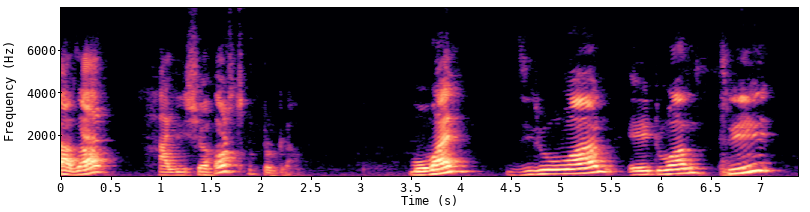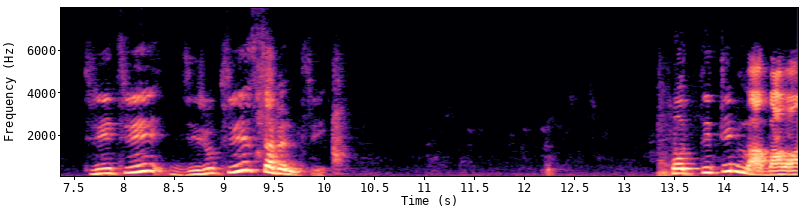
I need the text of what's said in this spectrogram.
বাজার Halishahar Chattogram. Mobile zero one eight one three three three zero three seven three. প্রতিটি মা, বাবা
